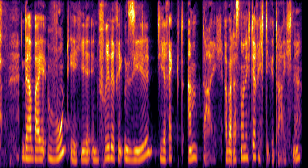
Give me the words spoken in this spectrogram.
Dabei wohnt ihr hier in Friederikensiel direkt am Deich. Aber das ist noch nicht der richtige Deich, ne?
